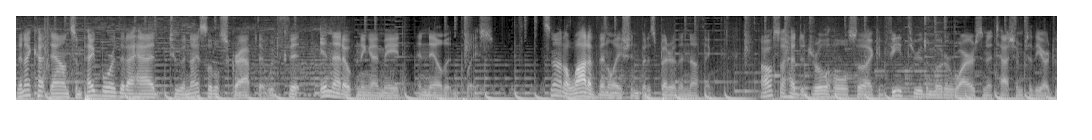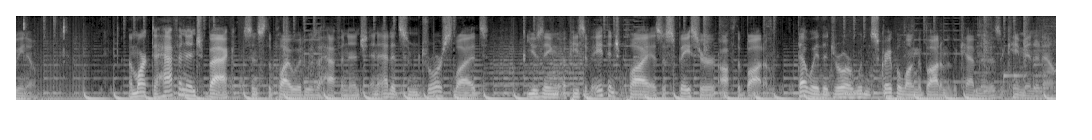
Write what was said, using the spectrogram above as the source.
Then I cut down some pegboard that I had to a nice little scrap that would fit in that opening I made and nailed it in place. It's not a lot of ventilation, but it's better than nothing. I also had to drill a hole so I could feed through the motor wires and attach them to the Arduino. I marked a half an inch back, since the plywood was a half an inch, and added some drawer slides using a piece of eighth inch ply as a spacer off the bottom. That way the drawer wouldn't scrape along the bottom of the cabinet as it came in and out.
